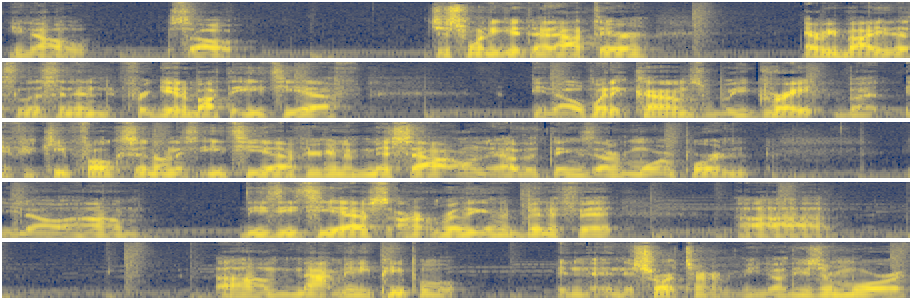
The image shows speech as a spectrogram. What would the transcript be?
You know, so just want to get that out there. Everybody that's listening, forget about the ETF. You know, when it comes, will be great, but if you keep focusing on this ETF, you're going to miss out on the other things that are more important. You know, um, these ETFs aren't really going to benefit uh, um, not many people in, in the short term. You know, these are more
